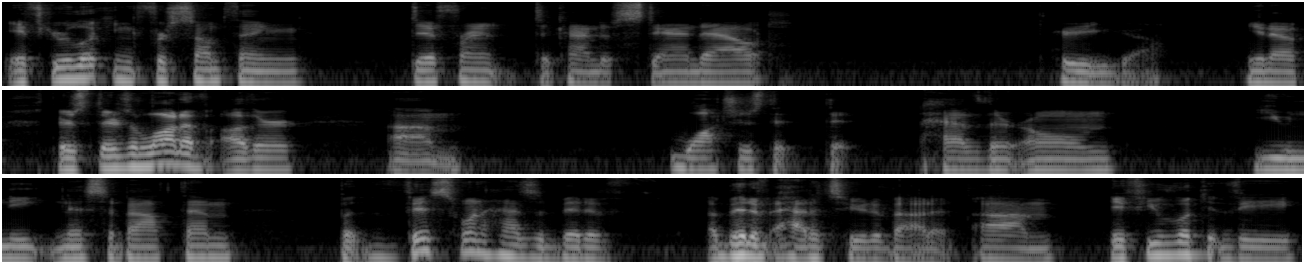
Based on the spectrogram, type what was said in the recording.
If you're looking for something different to kind of stand out, here you go. You know, there's there's a lot of other um, watches that that have their own uniqueness about them, but this one has a bit of a bit of attitude about it. Um, if you look at the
